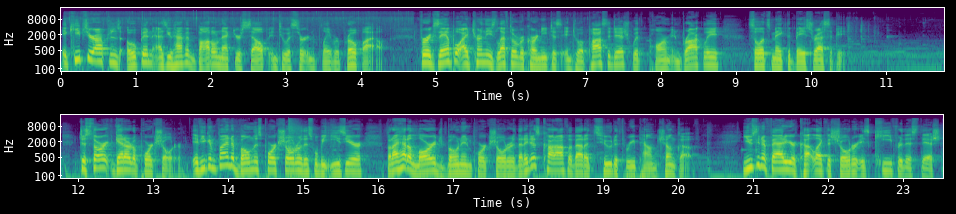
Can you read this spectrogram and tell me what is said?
it keeps your options open as you haven't bottlenecked yourself into a certain flavor profile. For example, I turned these leftover carnitas into a pasta dish with parm and broccoli, so let's make the base recipe. To start, get out a pork shoulder. If you can find a boneless pork shoulder, this will be easier, but I had a large bone-in pork shoulder that I just cut off about a 2 to 3 pound chunk of. Using a fattier cut like the shoulder is key for this dish,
